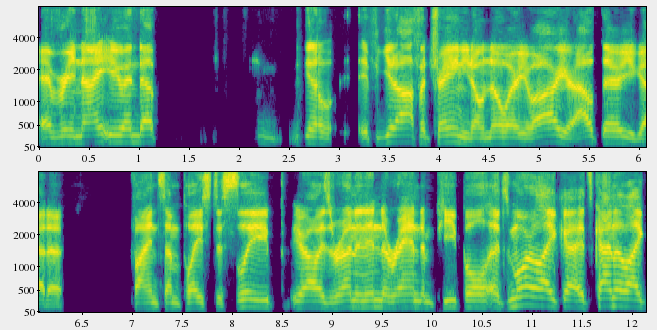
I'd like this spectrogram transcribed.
every night you end up, you know, if you get off a train, you don't know where you are. You're out there. You gotta find some place to sleep. You're always running into random people. It's more like uh, it's kind of like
